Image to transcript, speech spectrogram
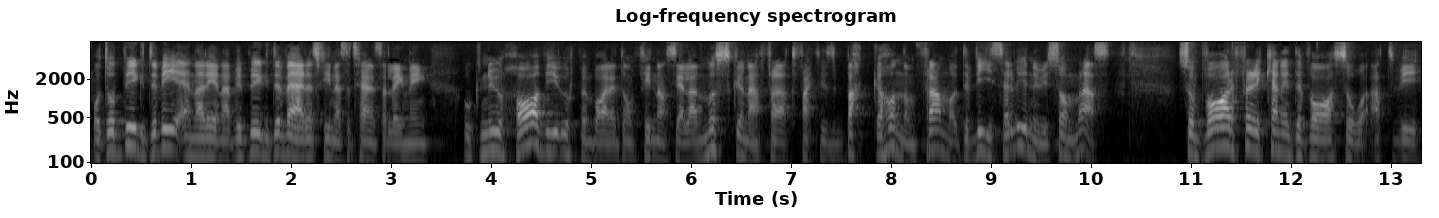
Och då byggde vi en arena. Vi byggde världens finaste träningsanläggning. Och nu har vi ju uppenbarligen de finansiella musklerna för att faktiskt backa honom framåt. Det visade vi ju nu i somras. Så varför kan det inte vara så att vi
